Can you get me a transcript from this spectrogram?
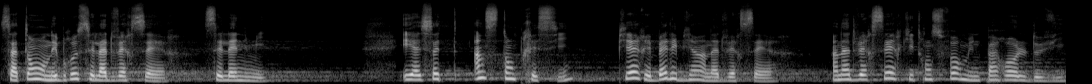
Satan en hébreu c'est l'adversaire, c'est l'ennemi. Et à cet instant précis, Pierre est bel et bien un adversaire, un adversaire qui transforme une parole de vie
